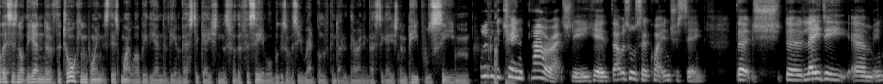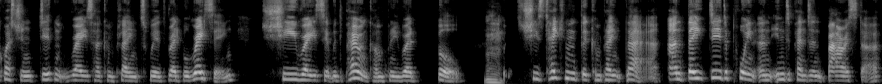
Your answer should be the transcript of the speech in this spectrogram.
this is not the end of the talking points, this might well be the end of the investigations for the foreseeable, because obviously Red Bull have conducted their own investigation and people seem. Look at the chain of power actually here. That was also quite interesting. That sh- the lady um, in question didn't raise her complaint with Red Bull Racing. She raised it with the parent company, Red Bull. Mm. She's taken the complaint there, and they did appoint an independent barrister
